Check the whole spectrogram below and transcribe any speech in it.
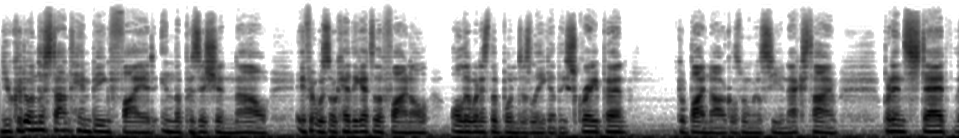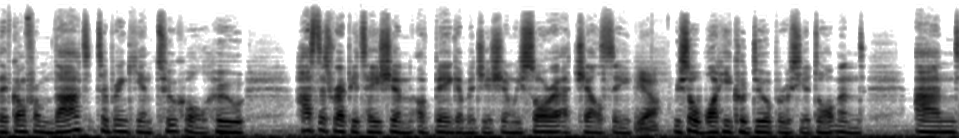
you could understand him being fired in the position now if it was okay, they get to the final, all they win is the Bundesliga, they scrape in, goodbye Nagelsmann, we'll see you next time. But instead, they've gone from that to bringing in Tuchel, who has this reputation of being a magician. We saw it at Chelsea. Yeah. We saw what he could do at Borussia Dortmund. And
